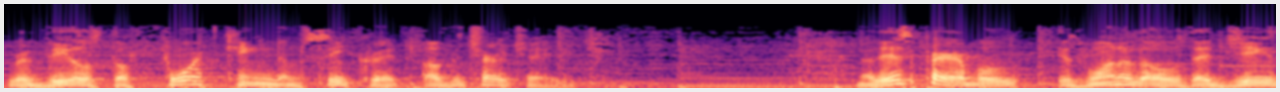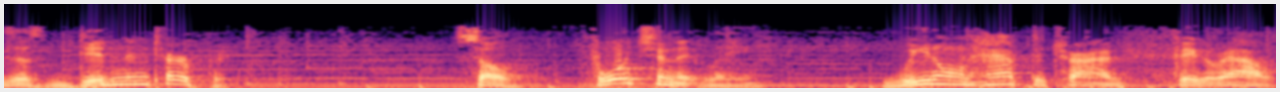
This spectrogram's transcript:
reveals the fourth kingdom secret of the church age. Now this parable is one of those that Jesus didn't interpret. So fortunately, we don't have to try and figure out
